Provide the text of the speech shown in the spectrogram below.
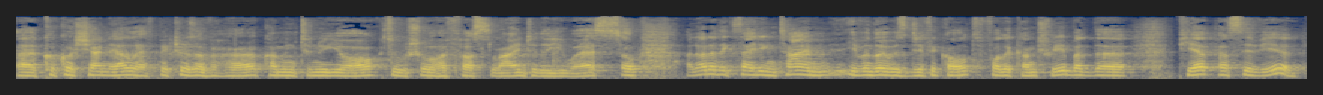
Uh, Coco Chanel, we have pictures of her coming to New York to show her first line to the US. So a lot of exciting time, even though it was difficult for the country, but the Pierre persevered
